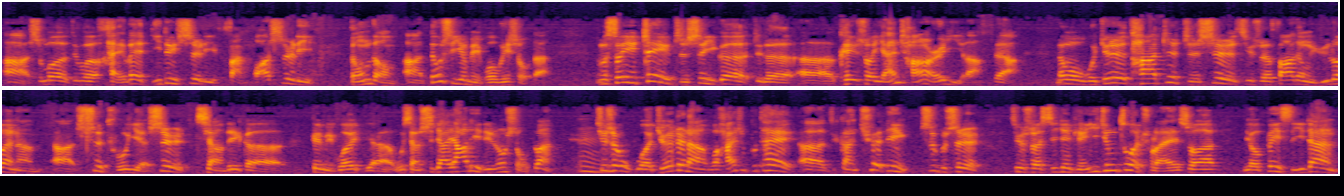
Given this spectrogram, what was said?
啊，什么这个海外敌对势力、反华势力等等啊，都是以美国为首的。那么，所以这只是一个这个呃，可以说延长而已了，对吧？那么，我觉得他这只是就是发动舆论呢啊，试图也是想这个给美国呃，我想施加压力的一种手段。嗯。就是我觉着呢，我还是不太呃敢确定是不是就是说习近平已经做出来说。要背死一战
